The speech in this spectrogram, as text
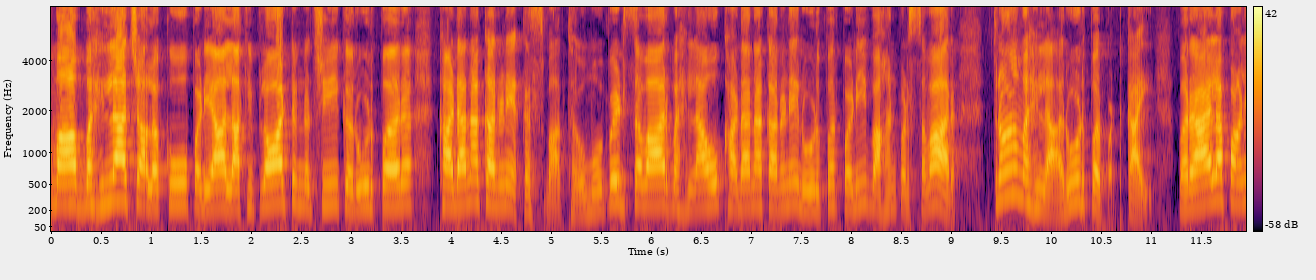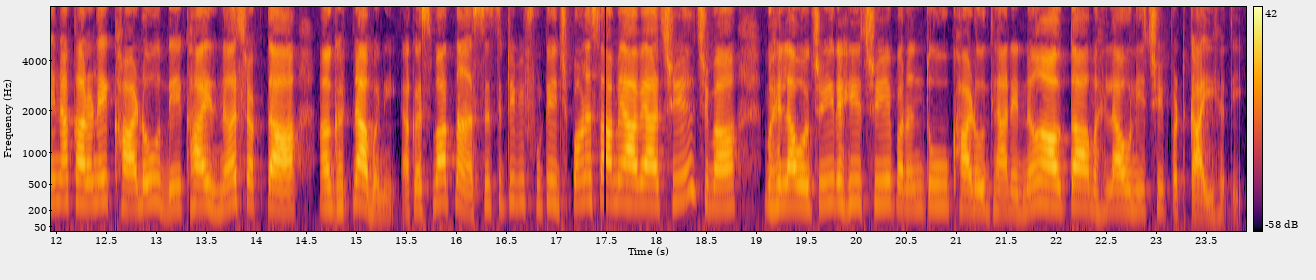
માં મહિલા ચાલકો પડ્યા લાકી પ્લોટ નજીક રોડ પર ખાડાના કારણે અકસ્માત થયો. મોપેડ સવાર મહિલાઓ ખાડાના કારણે રોડ પર પડી વાહન પર સવાર ત્રણ મહિલા રોડ પર પટકાઈ. ભરાયેલા પાણીના કારણે ખાડો દેખાઈ ન શકતા ઘટના બની. અકસ્માતના સીસીટીવી ફૂટેજ પણ સામે આવ્યા છે, જેમાં મહિલાઓ જઈ રહી છે, પરંતુ ખાડો ધ્યાને ન આવતા મહિલાઓ નીચે પટકાઈ હતી.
